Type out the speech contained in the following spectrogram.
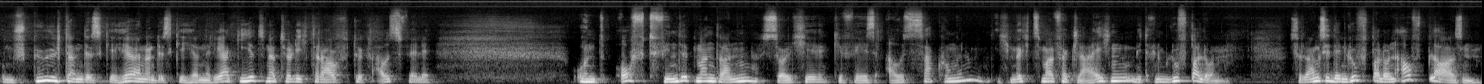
umspült dann das Gehirn und das Gehirn reagiert natürlich darauf durch Ausfälle. Und oft findet man dann solche Gefäßaussackungen. Ich möchte es mal vergleichen mit einem Luftballon. Solange Sie den Luftballon aufblasen,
